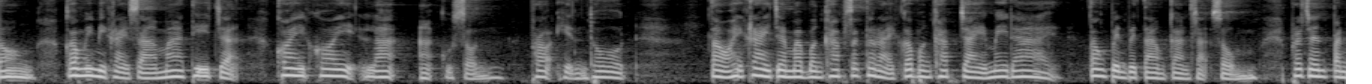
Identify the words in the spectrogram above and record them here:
ต้อง ก็ไม่มีใครสามารถที่จะค่อยๆละอกุศล เพราะเห็นโทษ ต่อให้ใครจะมาบังคับสักเท่าไหร่ก็บังคับใจไม่ได้ ต้องเป็นไปตามการสะสม เพราะฉะนั้นปัญ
